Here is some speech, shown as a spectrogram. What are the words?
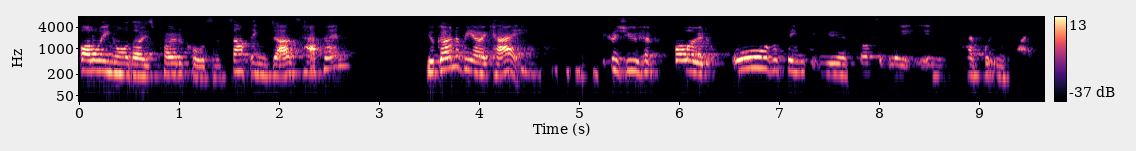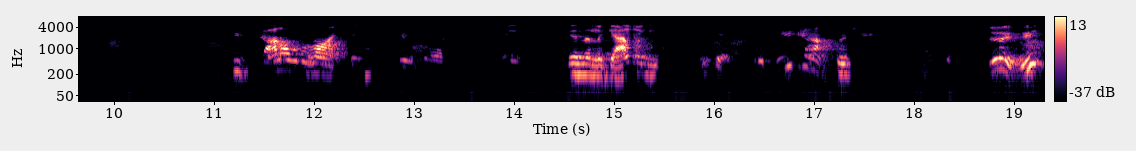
following all those protocols and something does happen you're going to be okay because you have followed all the things that you have possibly in, have put in place. You've done all the right things then the legality. if you can't produce do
